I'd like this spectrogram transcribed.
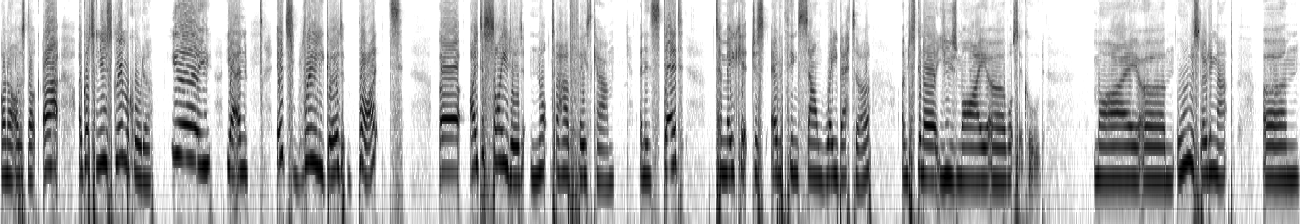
Oh no, I was stuck. Ah, I got a new screen recorder. Yay! Yeah, and it's really good, but uh, I decided not to have face cam and instead to make it just everything sound way better, I'm just gonna use my uh, what's it called? My um, ooh, it's loading map. Um,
